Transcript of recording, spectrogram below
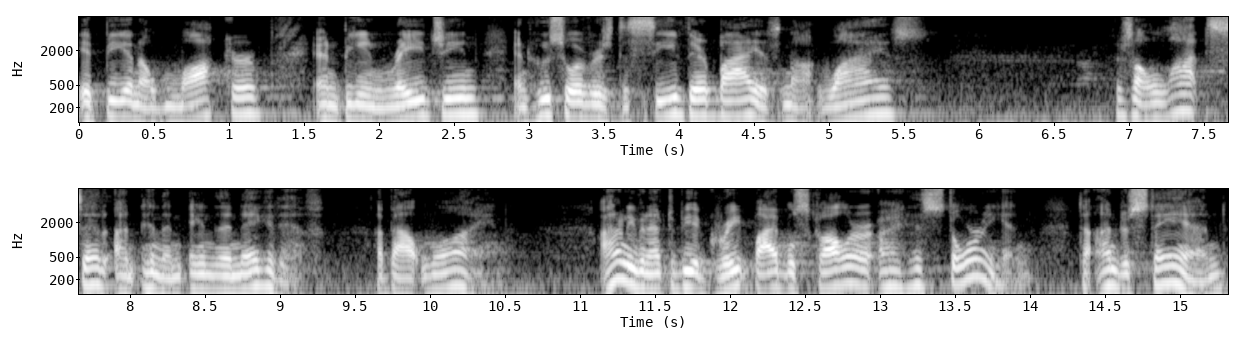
it being a mocker and being raging, and whosoever is deceived thereby is not wise. There's a lot said in the, in the negative about wine. I don't even have to be a great Bible scholar or a historian to understand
